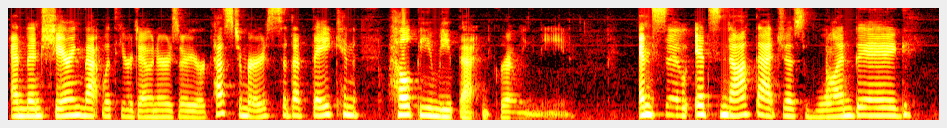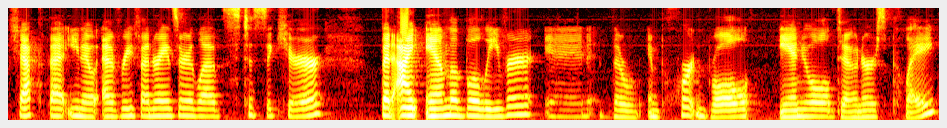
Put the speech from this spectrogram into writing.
and then sharing that with your donors or your customers so that they can help you meet that growing need. And so it's not that just one big check that, you know, every fundraiser loves to secure, but I am a believer in the important role annual donors play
